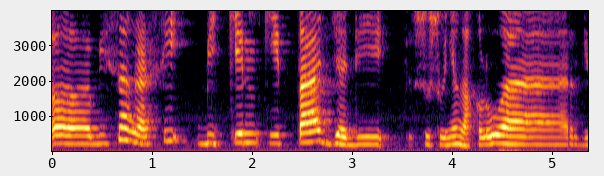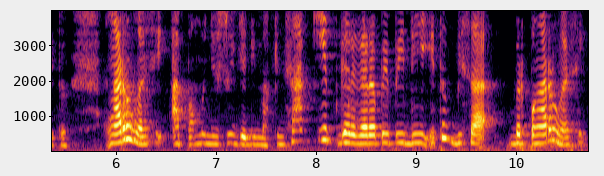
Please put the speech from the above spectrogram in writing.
eh, bisa nggak sih bikin kita jadi susunya nggak keluar gitu? Ngaruh nggak sih apa menyusui jadi makin sakit gara-gara PPD itu bisa berpengaruh nggak sih?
